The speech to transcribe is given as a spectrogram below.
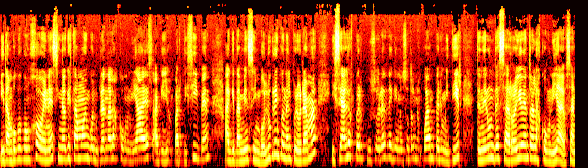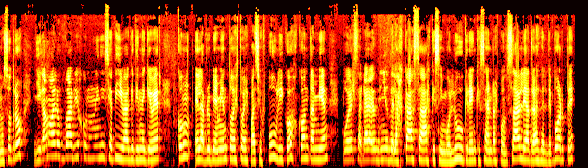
y tampoco con jóvenes, sino que estamos involucrando a las comunidades a que ellos participen, a que también se involucren con el programa y sean los percusores de que nosotros nos puedan permitir tener un desarrollo dentro de las comunidades. O sea, nosotros llegamos a los barrios con una iniciativa que tiene que ver con el apropiamiento de estos espacios públicos, con también poder sacar a los niños de las casas, que se involucren, que sean responsables a través del deporte,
